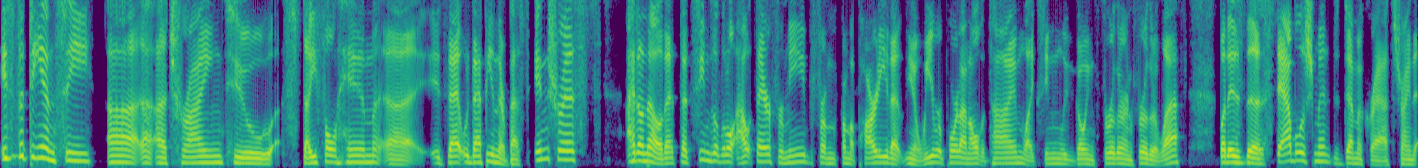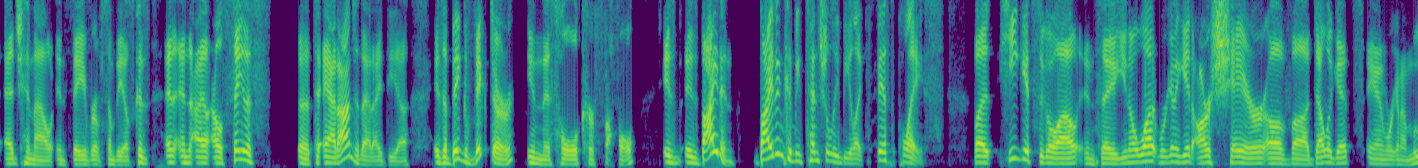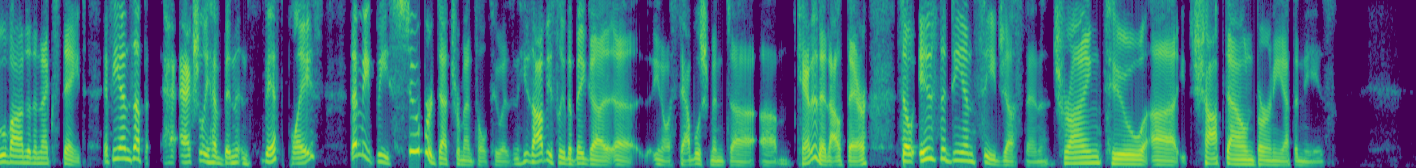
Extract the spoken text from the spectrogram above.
is the DNC uh, uh, uh, trying to stifle him? Uh, is that would that be in their best interest? I don't know. That that seems a little out there for me from from a party that you know we report on all the time, like seemingly going further and further left. But is the establishment Democrats trying to edge him out in favor of somebody else? Because and and I, will say this uh, to add on to that idea is a big victor in this whole kerfuffle is is Biden. Biden could potentially be like fifth place but he gets to go out and say, you know what, we're going to get our share of uh, delegates and we're going to move on to the next state. If he ends up ha- actually have been in fifth place, that may be super detrimental to us. And he's obviously the big, uh, uh, you know, establishment uh, um, candidate out there. So is the DNC, Justin, trying to uh, chop down Bernie at the knees?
